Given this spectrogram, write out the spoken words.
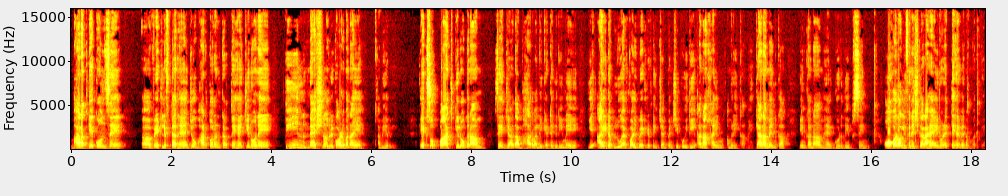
भारत के कौन से वेट लिफ्टर हैं जो भारोत्तोलन करते हैं, जिन्होंने तीन नेशनल रिकॉर्ड बनाए हैं अभी अभी 105 किलोग्राम से ज़्यादा भार वाली कैटेगरी में ये I W F world weightlifting championship हुई थी अनाहाइम अमेरिका में। क्या नाम है इनका? इनका नाम है गुरदीप सिंह। ओवरऑल फिनिश करा है इन्होंने तेरहवें नंबर पे।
